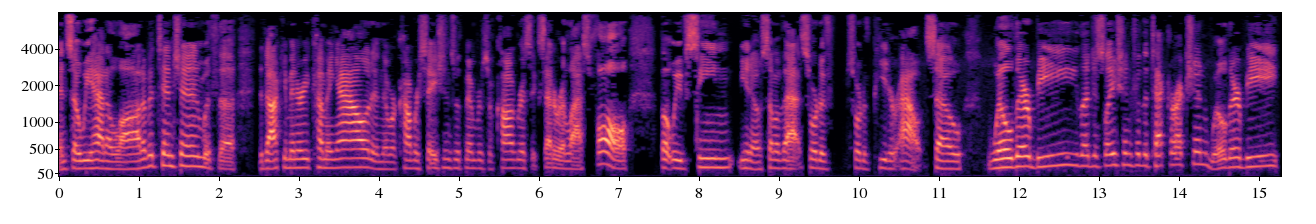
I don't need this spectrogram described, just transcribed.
And so we had a lot of attention with the, the documentary coming out and there were conversations with members of Congress, et cetera, last fall. But we've seen, you know, some of that sort of, sort of peter out. So will there be legislation for the tech correction? Will there be,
